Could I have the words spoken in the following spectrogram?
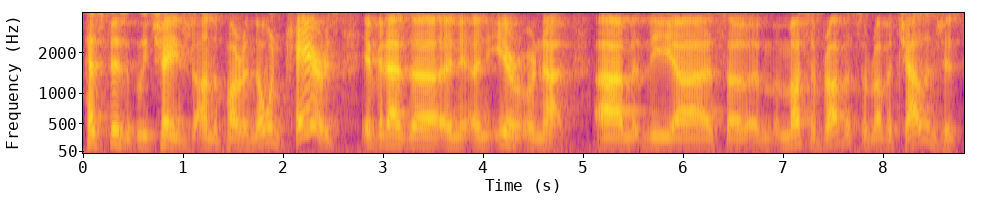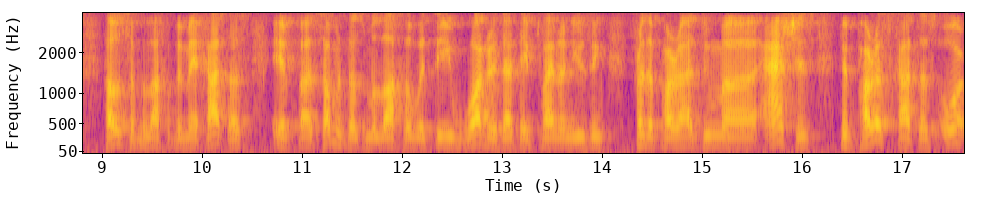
has physically changed on the para. No one cares if it has a, an, an ear or not. Um, the uh, so um, Masav Rava, so Rava challenges Hosa Malacha b'mechatas if uh, someone does malacha with the water that they plan on using for the paraduma ashes, b'paras chatas or,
